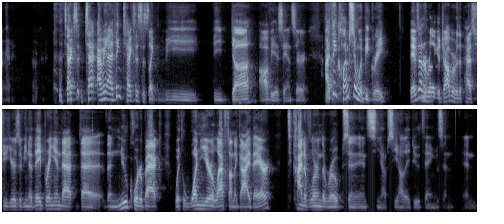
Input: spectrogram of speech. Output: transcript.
Okay. Okay. Texas. Te- I mean, I think Texas is like the the duh obvious answer. I think Clemson would be great. They've done a Mm. really good job over the past few years of you know they bring in that the the new quarterback with one year left on the guy there to kind of learn the ropes and, and you know see how they do things and and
